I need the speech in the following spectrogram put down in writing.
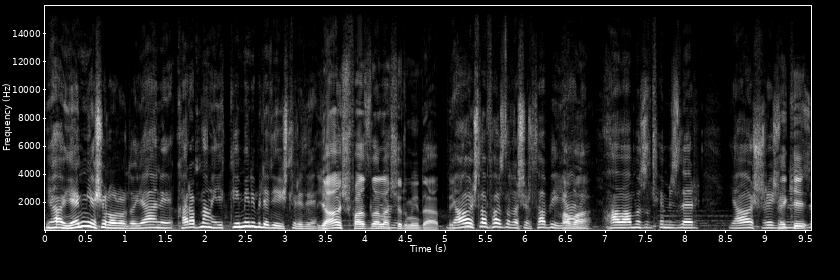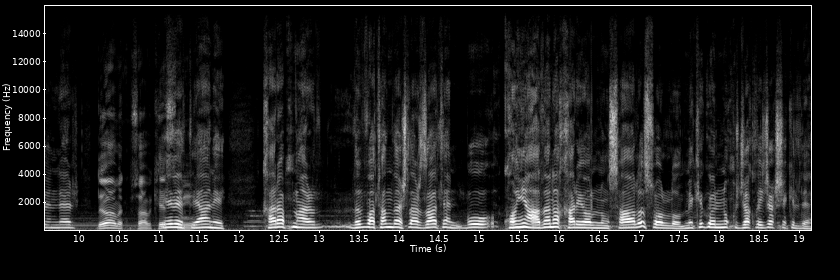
Ya yemyeşil olurdu. Yani Karapınar'ın iklimini bile değiştirirdi. Yağış fazlalaşır mıydı abi peki? Yağışla fazlalaşır tabii yani. Hava. Havamızı temizler, yağış rejimini Peki, düzenler. Devam et Musa abi kesmeyeyim. Evet yani Karapınarlı vatandaşlar zaten bu Konya Adana Karayolu'nun sağlı sollu Meki Gölü'nü kucaklayacak şekilde,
